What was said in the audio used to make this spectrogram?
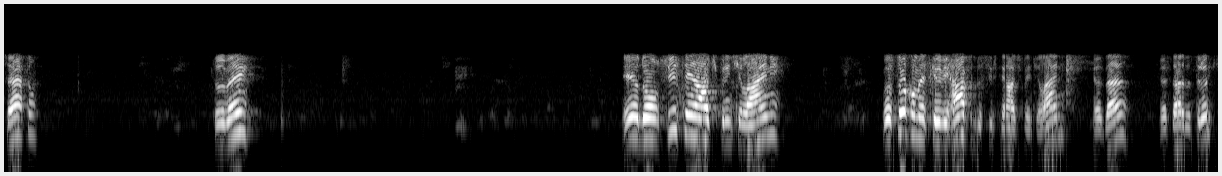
certo? Tudo bem? Eu dou um system out print line Gostou como eu escrevi rápido o sistema de printline? Gostaram? Gostaram do truque?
